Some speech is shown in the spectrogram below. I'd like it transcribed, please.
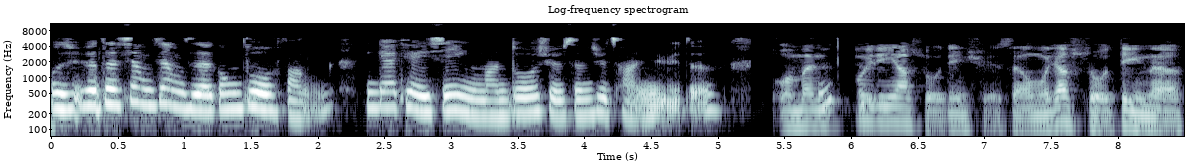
我觉得像这样子的工作坊，应该可以吸引蛮多学生去参与的。我们不一定要锁定学生，我们要锁定呢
